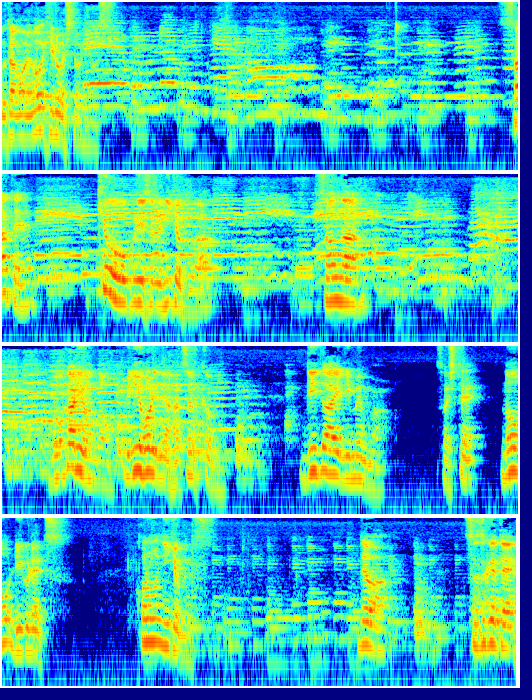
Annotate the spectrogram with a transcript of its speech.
歌声を披露しております。さて今日お送りする2曲はそんなボカリオンのビリー・ホリデー初吹き込み Did I Remember そして No Regrets この2曲です。では続けて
